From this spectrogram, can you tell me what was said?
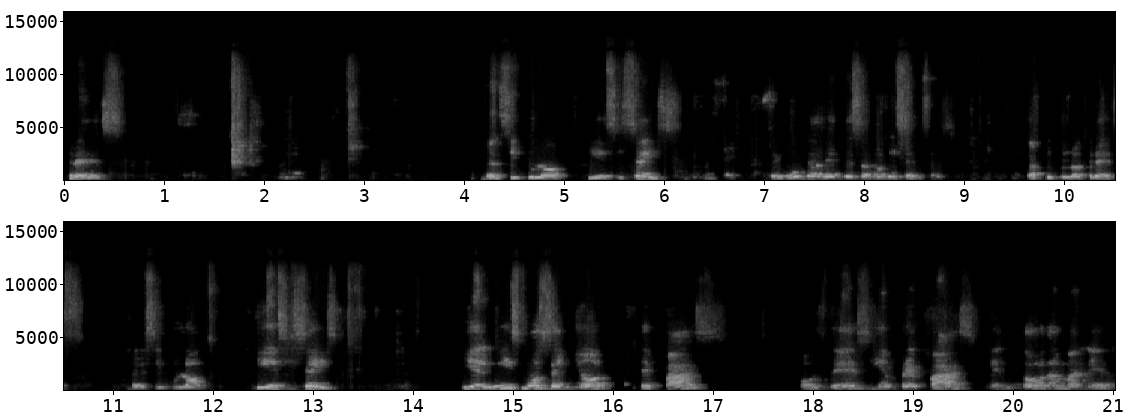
3, versículo 16. Segunda de Tesalonicenses, capítulo 3, versículo 16. Y el mismo Señor de paz os dé siempre paz en toda manera.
